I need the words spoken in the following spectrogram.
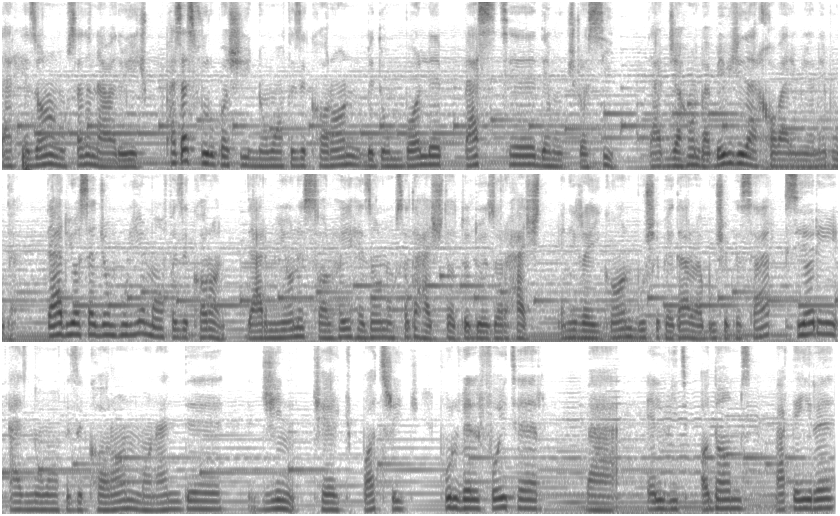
در 1991 پس از فروپاشی نومافز کاران به دنبال بست دموکراسی در جهان و بویژه در خاورمیانه بودند. در ریاست جمهوری محافظ کاران در میان سالهای 1980 تا 2008 یعنی ریگان بوش پدر و بوش پسر بسیاری از نومحافظ کاران مانند جین کرک باتریک پول ولفویتر و الوید آدامز و غیره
